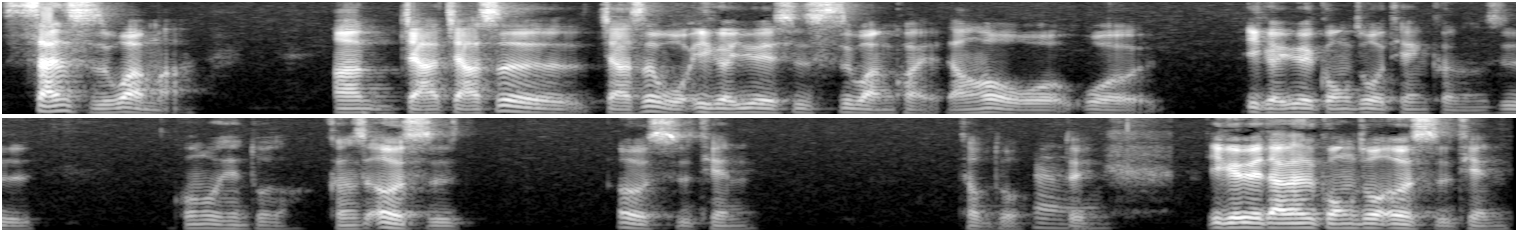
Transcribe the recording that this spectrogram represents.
三十万嘛，啊，假假设假设我一个月是四万块，然后我我一个月工作天可能是工作天多少？可能是二十二十天，差不多。对，一个月大概是工作二十天，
